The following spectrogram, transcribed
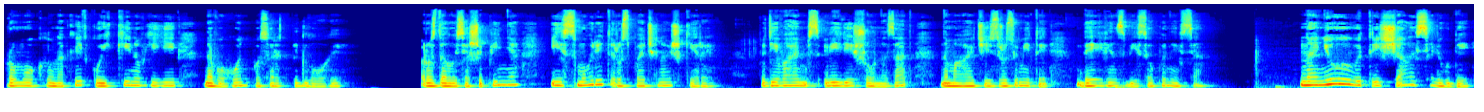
промоклу накидку і кинув її на вогонь посеред підлоги. Роздалося шипіння і сморід розпеченої шкіри. Тоді Ваймс відійшов назад, намагаючись зрозуміти, де він з біса опинився. На нього витріщалися люди,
